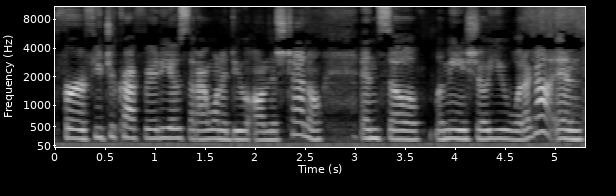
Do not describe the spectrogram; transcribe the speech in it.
for future craft videos that I want to do on this channel. And so let me show you what I got. And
